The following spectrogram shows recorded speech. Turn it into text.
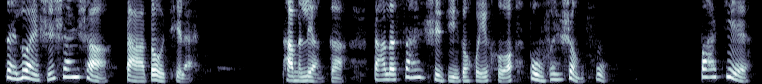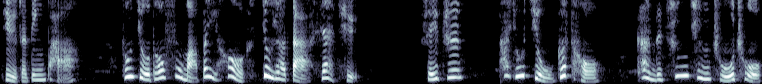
在乱石山上。打斗起来，他们两个打了三十几个回合，不分胜负。八戒举着钉耙，从九头驸马背后就要打下去，谁知他有九个头，看得清清楚楚，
